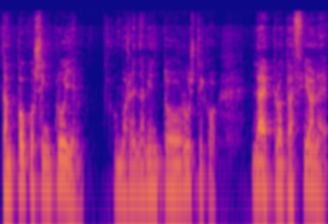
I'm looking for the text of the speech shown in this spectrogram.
tampoco se incluyen como arrendamiento rústico las explotaciones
